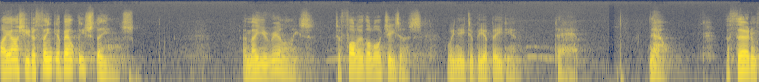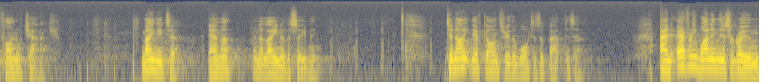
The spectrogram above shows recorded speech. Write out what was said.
I ask you to think about these things. And may you realize to follow the Lord Jesus, we need to be obedient to Him. Now, the third and final challenge, mainly to Emma and Ylenia this evening. Tonight they've gone through the waters of baptism. And everyone in this room,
